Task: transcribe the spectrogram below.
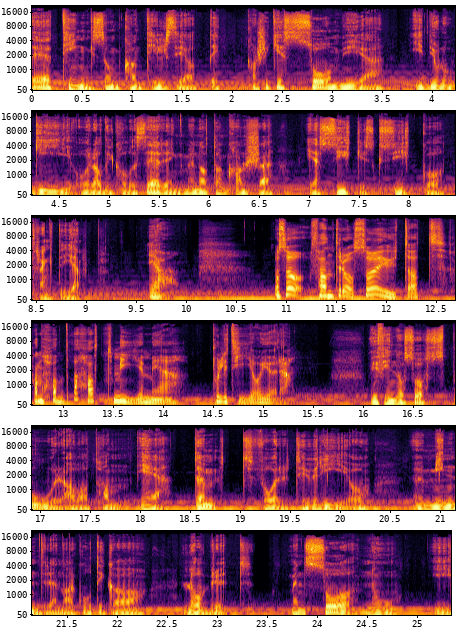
det er ting som kan tilsi at det kanskje ikke er så mye ideologi og radikalisering, men at han kanskje er psykisk syk og trengte hjelp. Ja, og så fant dere også ut at han hadde hatt mye med politiet å gjøre. Vi finner også spor av at han er dømt for tyveri og mindre narkotikalovbrudd. Men så, nå i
